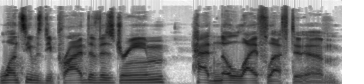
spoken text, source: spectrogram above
once he was deprived of his dream, had no life left to him.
